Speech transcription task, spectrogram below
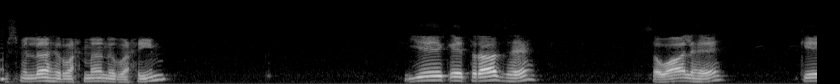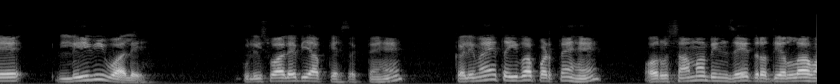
بسم اللہ الرحمن الرحیم۔ یہ ایک اعتراض ہے، سوال ہے کہ لیوی والے، پولیس والے بھی آپ کہہ سکتے ہیں، کلمہ طیبہ پڑھتے ہیں اور اسامہ بن زید رضی اللہ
